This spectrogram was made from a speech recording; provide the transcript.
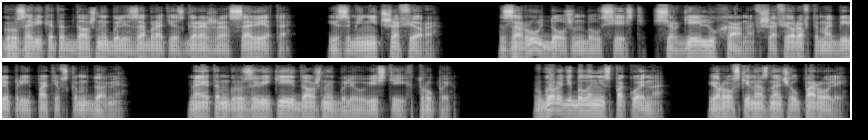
Грузовик этот должны были забрать из гаража Совета и заменить шофера. За руль должен был сесть Сергей Люханов, шофер автомобиля при Ипатьевском доме. На этом грузовике и должны были увезти их трупы. В городе было неспокойно. Юровский назначил пароли.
